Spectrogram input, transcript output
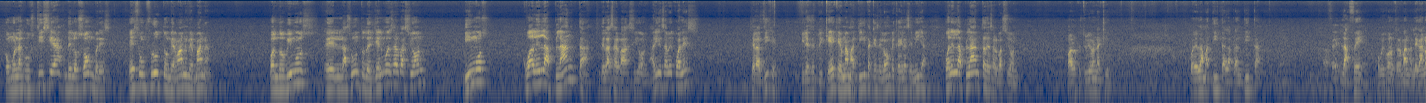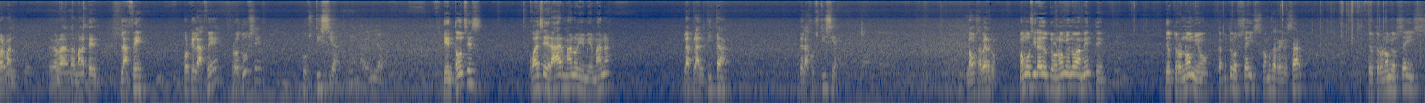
como la justicia de los hombres es un fruto, mi hermano y mi hermana. Cuando vimos el asunto del yelmo de salvación, vimos cuál es la planta de la salvación. ¿Alguien sabe cuál es? Se las dije y les expliqué que es una matita, que es el hombre, que hay la semilla. ¿Cuál es la planta de salvación? Para los que estuvieron aquí. ¿Cuál es la matita, la plantita? La fe. La fe como dijo nuestra hermana, le ganó hermano, le ganó la hermana Tere. La fe, porque la fe produce justicia. Y entonces, ¿cuál será, hermano y mi hermana? La plantita de la justicia. Vamos a verlo. Vamos a ir a Deuteronomio nuevamente. Deuteronomio capítulo 6. Vamos a regresar. Deuteronomio 6.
